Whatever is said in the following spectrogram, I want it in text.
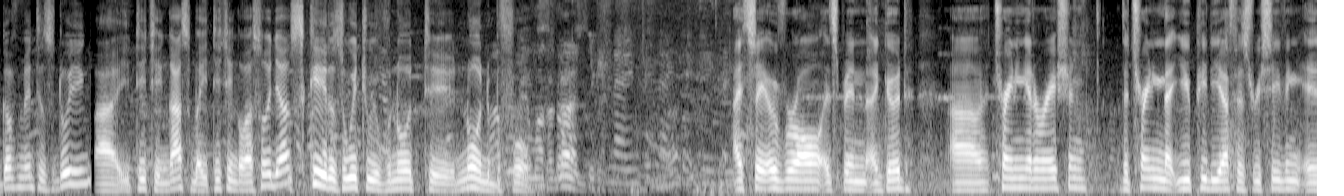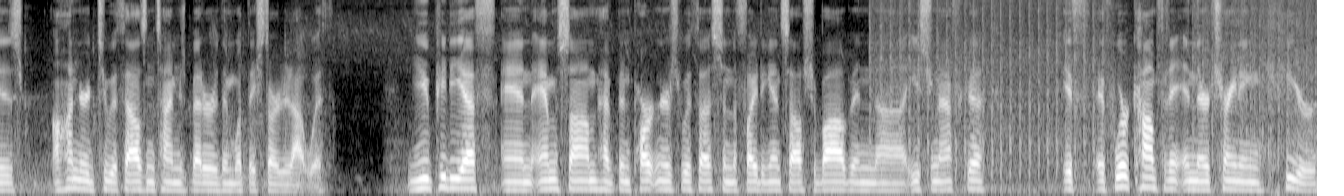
government is doing by teaching us, by teaching our soldiers, skills which we've not uh, known before. I'd say overall it's been a good uh, training iteration. The training that UPDF is receiving is 100 to 1,000 times better than what they started out with. UPDF and AMISOM have been partners with us in the fight against al-Shabaab in uh, Eastern Africa. If, if we're confident in their training here,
